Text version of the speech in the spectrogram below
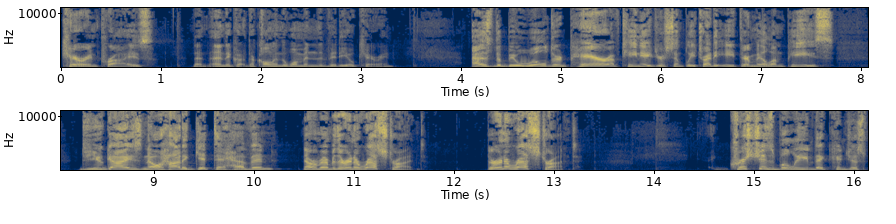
Karen pries, and they're calling the woman in the video Karen. As the bewildered pair of teenagers simply try to eat their meal in peace, do you guys know how to get to heaven? Now remember, they're in a restaurant. They're in a restaurant. Christians believe they can just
